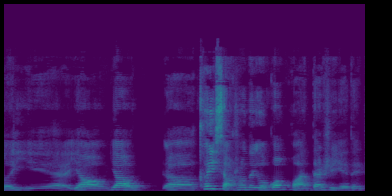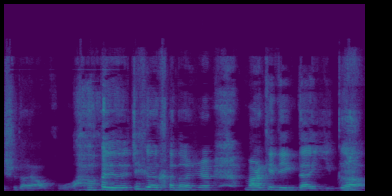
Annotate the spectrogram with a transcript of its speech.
所以要要呃可以享受那个光环，但是也得吃得了苦，我觉得这个可能是 marketing 的一个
